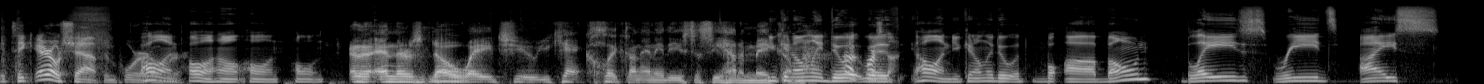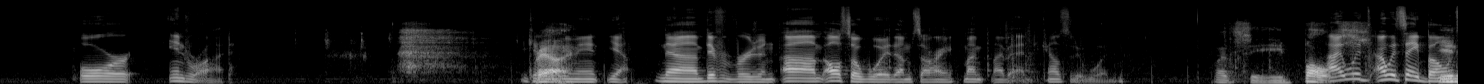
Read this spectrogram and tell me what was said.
You take arrow shaft and pour it Hold on, over. hold on, hold on, hold on, hold on. And, and there's no way to. You can't click on any of these to see how to make You can them. only do Oh, it with not. hold on. You can only do it with uh, bone, blaze, reeds, ice, or end rod. You can Really? only make- yeah. No, different version. Um, also wood. I'm sorry, my my bad. You can also do wood. Let's see. Bolts. I would I would say bone You need-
